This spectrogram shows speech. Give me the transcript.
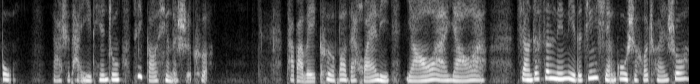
步。那是他一天中最高兴的时刻。他把维克抱在怀里，摇啊摇啊，想着森林里的惊险故事和传说。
